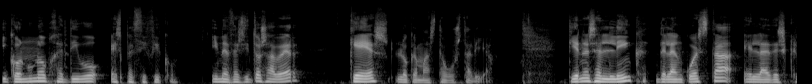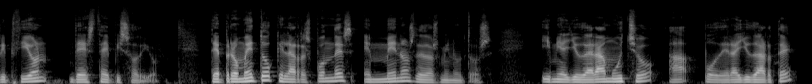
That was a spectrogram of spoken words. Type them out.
y con un objetivo específico. Y necesito saber qué es lo que más te gustaría. Tienes el link de la encuesta en la descripción de este episodio. Te prometo que la respondes en menos de dos minutos y me ayudará mucho a poder ayudarte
